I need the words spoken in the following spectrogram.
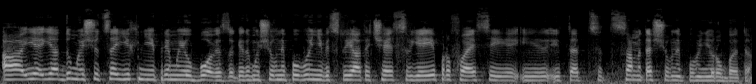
А я, я думаю, що це їхній прямий обов'язок. Я думаю, що вони повинні відстояти честь своєї професії, і, і те, це саме те, що вони повинні робити.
